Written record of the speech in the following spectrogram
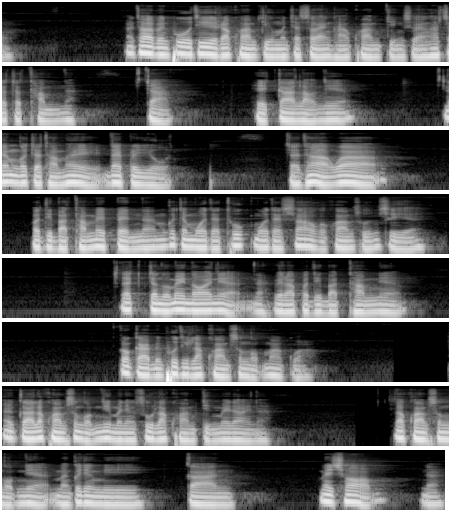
ถ้าเป็นผู้ที่รักความจริงมันจะแสวงหาความจริงแสวงหาสัจธรรมนะจากเหตุการณ์เหล่านี้นั่นมันก็จะทำให้ได้ประโยชน์ แต่ถ้าหากว่าปฏิบัติทำไม่เป็นนะมันก็จะมัวแต่ทุกข์มัวแต่เศร้ากับความสูญเสีย และจำนวนไม่น้อยเนี่ยนะเวลาปฏิบัติธรรมเนี่ยก็กลายเป็นผู้ที่รักความสงบมากกว่า การรักความสงบนี่มันยังสู้รักความจริงไม่ได้นะ รักความสงบเนี่ยมันก็ยังมีการไม่ชอบนะ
